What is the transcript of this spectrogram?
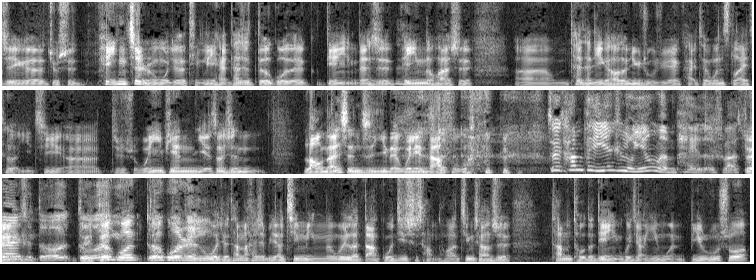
这个就是配音阵容，我觉得挺厉害。它是德国的电影，但是配音的话是呃，我们泰坦尼克号的女主角凯特温斯莱特，以及呃，就是文艺片也算是。老男神之一的威廉达福，所以他们配音是用英文配的，是吧？虽然是德对德国德国人，我觉得他们还是比较精明的。为了打国际市场的话，经常是他们投的电影会讲英文。比如说，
